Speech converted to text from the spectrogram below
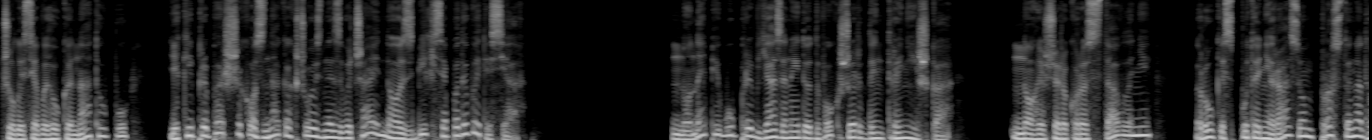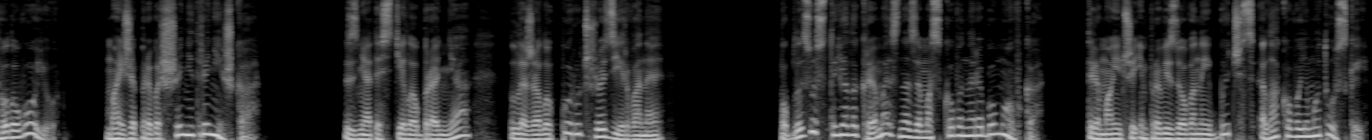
чулися вигуки натовпу, який при перших ознаках чогось незвичайного збігся подивитися. Нунепі був прив'язаний до двох жердин триніжка, ноги широко розставлені, руки спутані разом просто над головою, майже при вершині триніжка. Зняте з тіла обрання лежало поруч розірване. Поблизу стояла кремезна замаскована рибомовка, тримаючи імпровізований бич з елакової мотузки,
